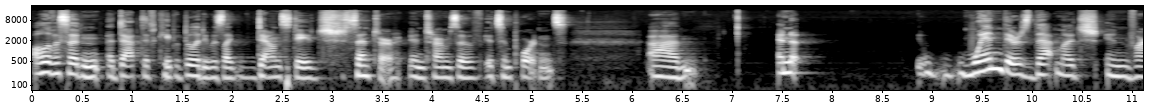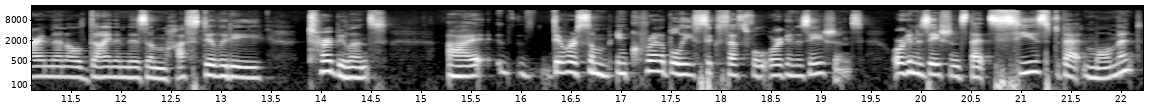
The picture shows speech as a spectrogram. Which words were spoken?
All of a sudden, adaptive capability was like downstage center in terms of its importance. Um, and when there's that much environmental dynamism, hostility, turbulence, uh, there were some incredibly successful organizations, organizations that seized that moment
